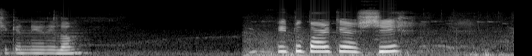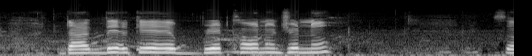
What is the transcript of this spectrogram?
চিকেন নিয়ে নিলাম। একটু পার্কে আসছি। ডাকদেরকে ব্রেড খাওয়ানোর জন্য। সো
